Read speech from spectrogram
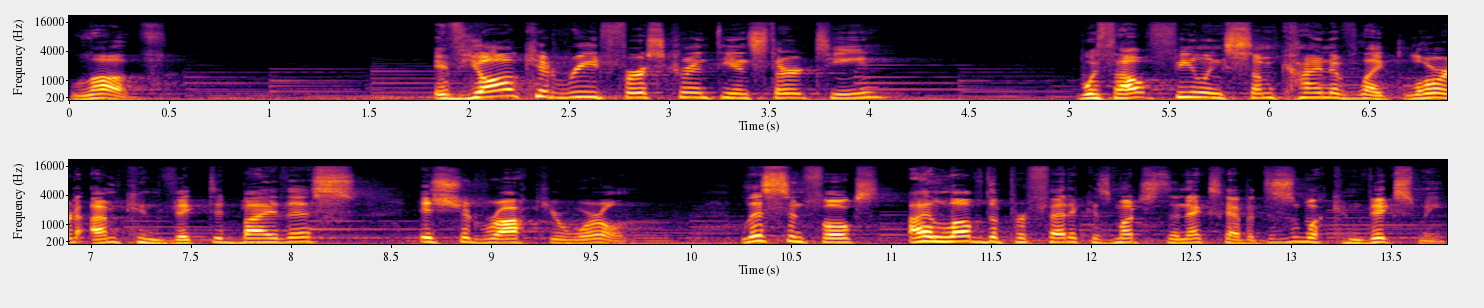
love. If y'all could read 1 Corinthians 13 without feeling some kind of like, Lord, I'm convicted by this, it should rock your world. Listen, folks, I love the prophetic as much as the next guy, but this is what convicts me.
